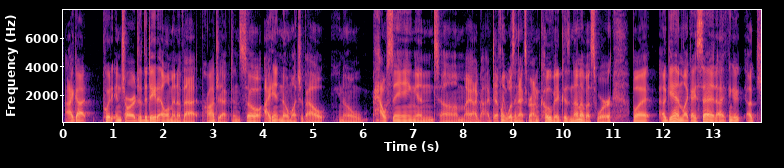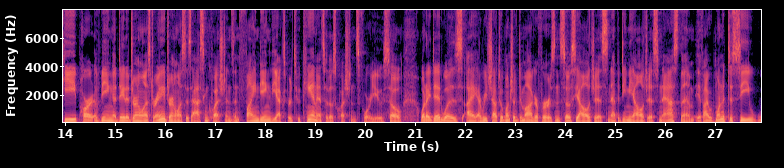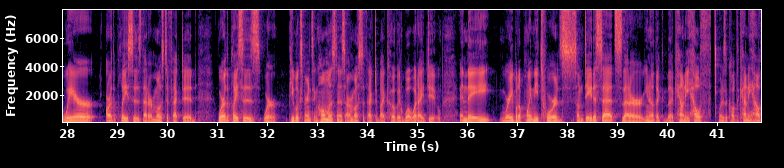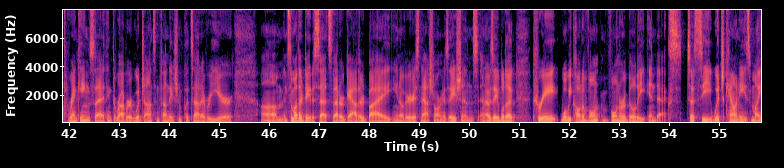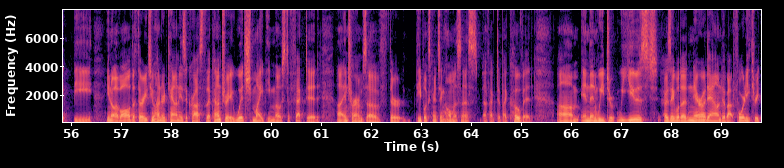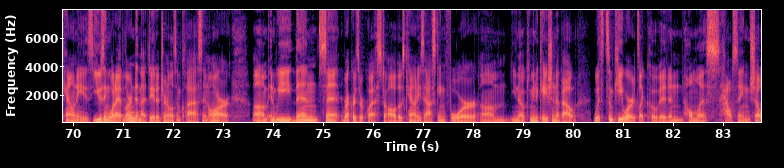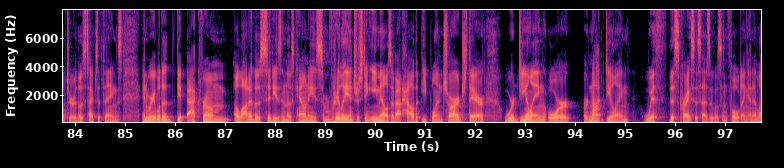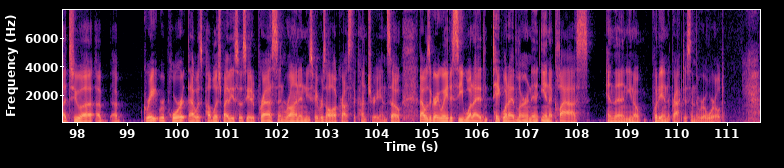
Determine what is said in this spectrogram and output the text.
I got put in charge of the data element of that project, and so I didn't know much about you know, housing, and um, I, I, definitely wasn't an expert on COVID because none of us were. But again, like I said, I think a, a, key part of being a data journalist or any journalist is asking questions and finding the experts who can answer those questions for you. So what I did was I, I reached out to a bunch of demographers and sociologists and epidemiologists and asked them if I wanted to see where are the places that are most affected, where are the places where people experiencing homelessness are most affected by COVID. What would I do? And they were able to point me towards some data sets that are, you know, the, the county health, what is it called? The county health rankings that I think the Robert Wood Johnson Foundation puts out every year um, and some other data sets that are gathered by you know various national organizations. And I was able to create what we called a vul- vulnerability index to see which counties might be, you know, of all the 3,200 counties across the country, which might be most affected uh, in terms of their people experiencing homelessness affected by COVID. Um, and then we we used I was able to narrow down to about 43 counties using what I had learned in that data journalism class in R um, and we then sent records requests to all those counties asking for, um, you know, communication about with some keywords like COVID and homeless, housing, shelter, those types of things. And we're able to get back from a lot of those cities and those counties some really interesting emails about how the people in charge there were dealing or or not dealing with this crisis as it was unfolding. And it led to a, a, a great report that was published by the Associated Press and run in newspapers all across the country. And so that was a great way to see what I'd take what I'd learned in, in a class and then, you know, put it into practice in the real world.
